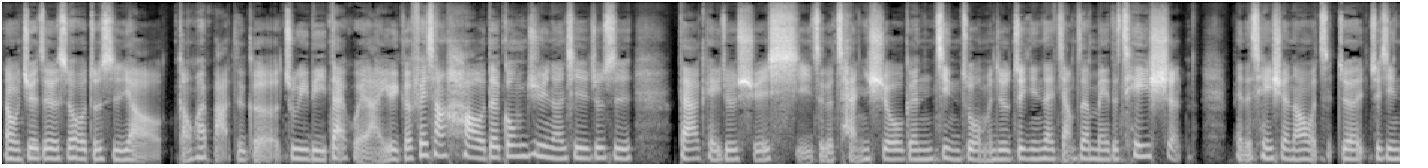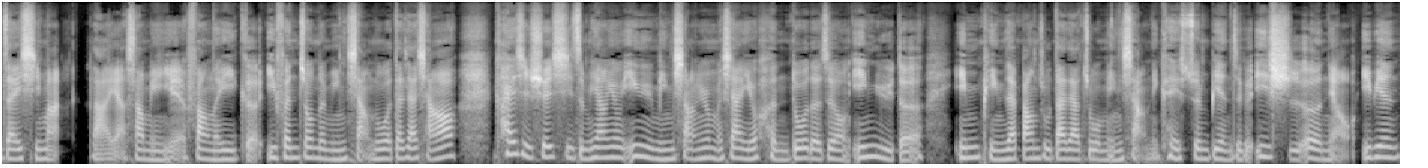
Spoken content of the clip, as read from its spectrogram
那我觉得这个时候就是要赶快把这个注意力带回来。有一个非常好的工具呢，其实就是大家可以就是学习这个禅修跟静坐。我们就最近在讲这 meditation，meditation。然后我最最近在喜马拉雅上面也放了一个一分钟的冥想。如果大家想要开始学习怎么样用英语冥想，因为我们现在有很多的这种英语的音频在帮助大家做冥想，你可以顺便这个一石二鸟，一边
